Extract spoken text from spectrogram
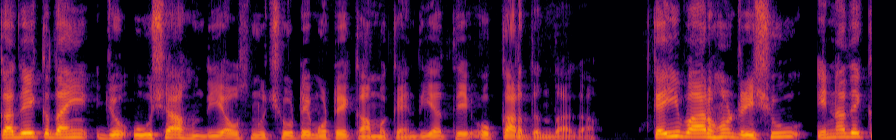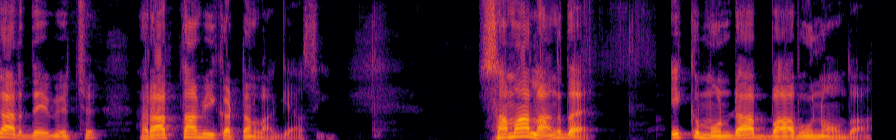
ਕਦੇ ਕਦਾਈ ਜੋ ਊਸ਼ਾ ਹੁੰਦੀ ਆ ਉਸ ਨੂੰ ਛੋਟੇ-ਮੋਟੇ ਕੰਮ ਕਹਿੰਦੀ ਆ ਤੇ ਉਹ ਕਰ ਦਿੰਦਾਗਾ ਕਈ ਵਾਰ ਹੁਣ ਰਿਸ਼ੂ ਇਹਨਾਂ ਦੇ ਘਰ ਦੇ ਵਿੱਚ ਰਾਤਾਂ ਵੀ ਕੱਟਣ ਲੱਗ ਗਿਆ ਸੀ। ਸਮਾਂ ਲੰਘਦਾ ਇੱਕ ਮੁੰਡਾ ਬਾਬੂ ਨਾਂ ਦਾ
